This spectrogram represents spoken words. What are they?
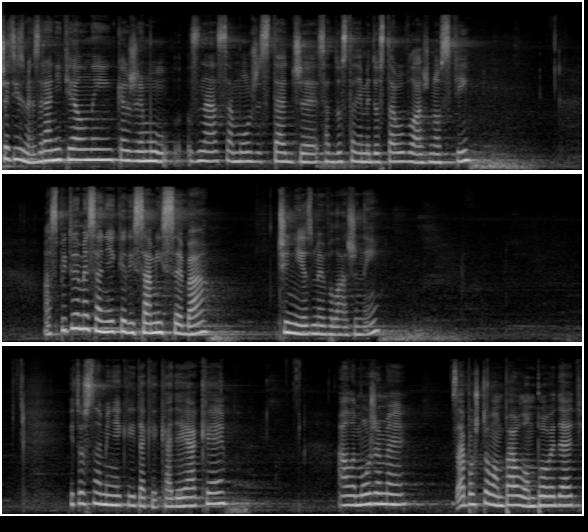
Všetci sme zraniteľní, každému z nás sa môže stať, že sa dostaneme do stavu vlažnosti. A spýtujeme sa niekedy sami seba, či nie sme vlažní. Je to s nami niekedy také kadejaké, ale môžeme s Apoštolom Pavlom povedať,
